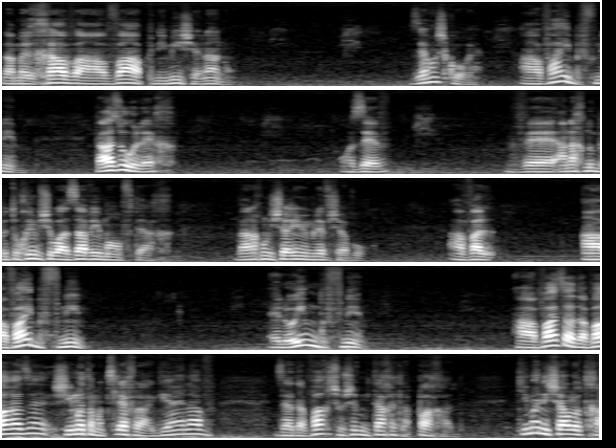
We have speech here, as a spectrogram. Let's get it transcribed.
למרחב האהבה הפנימי שלנו. זה מה שקורה. האהבה היא בפנים. ואז הוא הולך, עוזב, ואנחנו בטוחים שהוא עזב עם המפתח, ואנחנו נשארים עם לב שבור. אבל האהבה היא בפנים. אלוהים הוא בפנים. אהבה זה הדבר הזה, שאם אתה מצליח להגיע אליו, זה הדבר שיושב מתחת לפחד. כי אם אני אשאל אותך,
